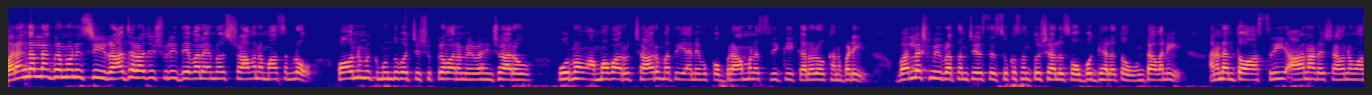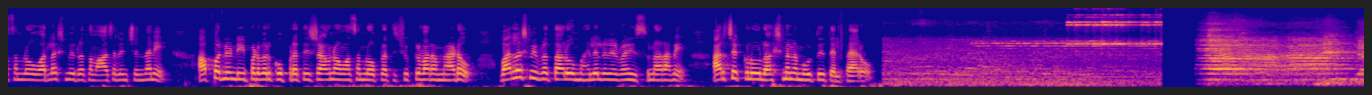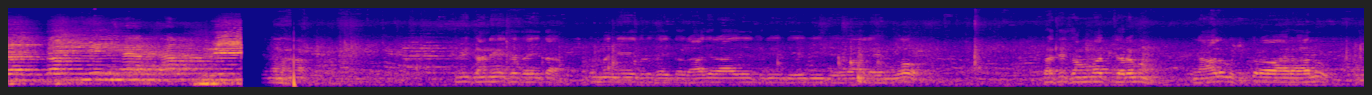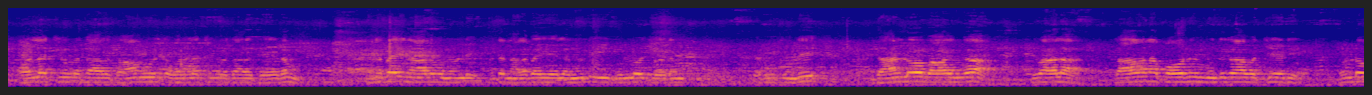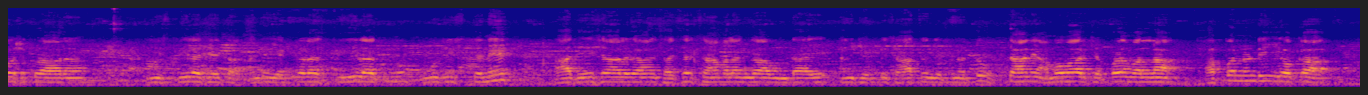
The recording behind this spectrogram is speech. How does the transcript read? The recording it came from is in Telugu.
వరంగల్ నగరంలోని శ్రీ రాజరాజేశ్వరి దేవాలయంలో శ్రావణ మాసంలో పౌర్ణమికి ముందు వచ్చే శుక్రవారం నిర్వహించారు. పూర్వం అమ్మవారు చారుమతి అనే ఒక బ్రాహ్మణ స్త్రీకి కలలో కనబడి వరలక్ష్మి వ్రతం చేస్తే సుఖ సంతోషాలు సౌభాగ్యాలతో ఉంటావని అనడంతో ఆ స్త్రీ ఆనాడు శ్రావణ మాసంలో వరలక్ష్మి వ్రతం ఆచరించిందని అప్పటి నుండి ఇప్పటి వరకు ప్రతి శ్రావణ మాసంలో ప్రతి శుక్రవారం నాడు వరలక్ష్మి వ్రతాలు మహిళలు నిర్వహిస్తున్నారని అర్చకులు లక్ష్మణమూర్తి తెలిపారు. శ్రీ గణేశ సహిత సుబ్రహ్మణ్యేశ్వర సహిత రాజరాజేశ్వరి దేవి దేవాలయంలో ప్రతి సంవత్సరము నాలుగు శుక్రవారాలు వరలక్ష్మి వ్రతాలు సామూహిక వరలక్ష్మి వ్రతాలు చేయడం ఎనభై నాలుగు నుండి అంటే నలభై ఏళ్ళ నుండి ఈ గుళ్ళో చేయడం జరుగుతుంది. దానిలో భాగంగా ఇవాళ రావణ పౌర్ణమి ముందుగా వచ్చేటి రెండవ శుక్రవారం ఈ స్త్రీల చేత అంటే ఎక్కడ స్త్రీలను పూజిస్తేనే ఆ దేశాలు కానీ సస్యశ్యామలంగా ఉంటాయి అని చెప్పి శాస్త్రం చెప్పినట్టు కానీ అమ్మవారు చెప్పడం వలన అప్పటి నుండి ఈ యొక్క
